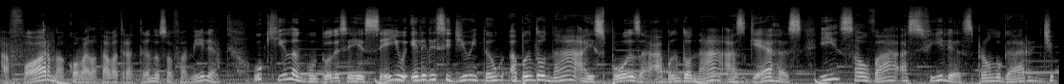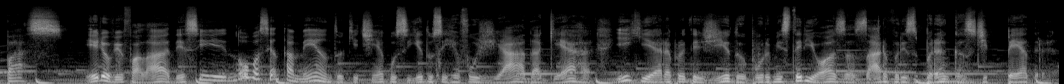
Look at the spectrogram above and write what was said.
a forma como ela estava tratando a sua família. O Killan, com todo esse receio, ele decidiu então abandonar a esposa, abandonar as guerras e salvar as filhas para um lugar de paz. Ele ouviu falar desse novo assentamento que tinha conseguido se refugiar da guerra e que era protegido por misteriosas árvores brancas de pedra.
